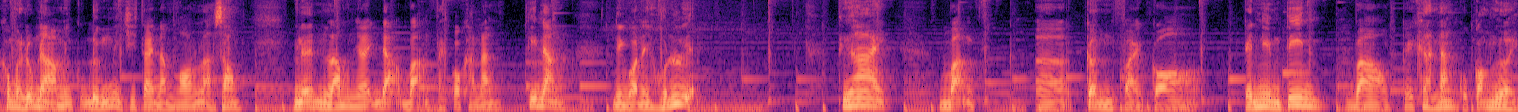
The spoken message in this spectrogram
Không phải lúc nào mình cũng đứng mình chỉ tay năm ngón là xong. Nên là một nhà lãnh đạo bạn phải có khả năng kỹ năng liên quan đến huấn luyện. Thứ hai bạn uh, cần phải có cái niềm tin vào cái khả năng của con người.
